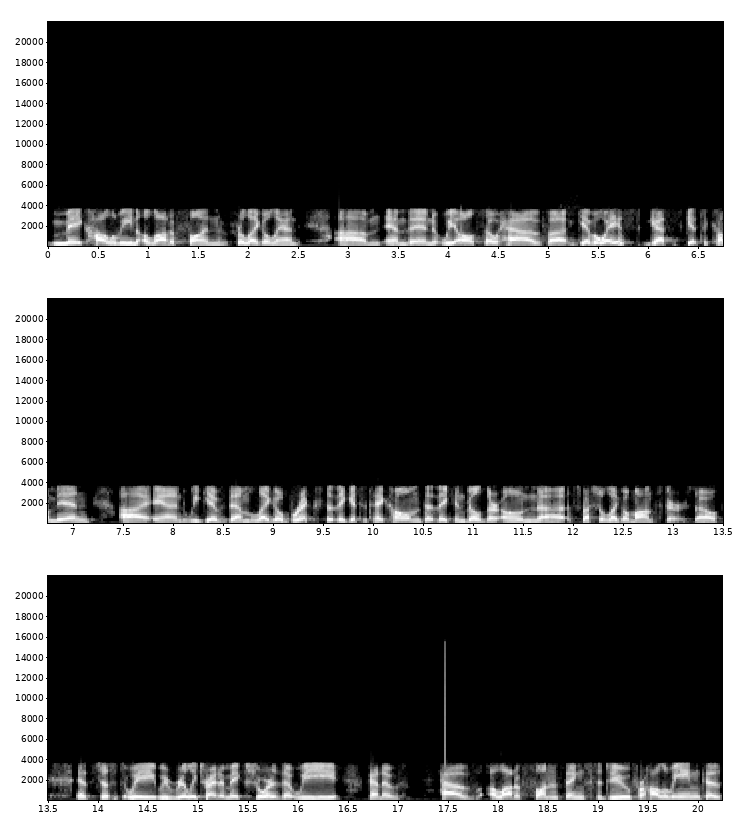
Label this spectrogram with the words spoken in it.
make Halloween a lot of fun for Legoland. Um, and then we also have uh, giveaways. Guests get to come in uh, and we give them Lego bricks that they get to take home that they can build their own uh, special Lego monster. So it's just we we really try to make sure that we kind of have a lot of fun things to do for Halloween because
